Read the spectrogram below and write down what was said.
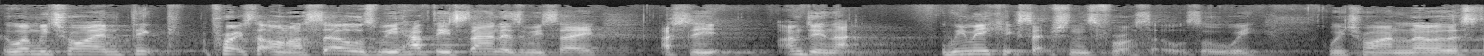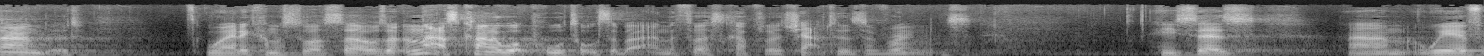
when we try and think, approach that on ourselves, we have these standards and we say, actually, I'm doing that. We make exceptions for ourselves, or we, we try and lower the standard when it comes to ourselves. And that's kind of what Paul talks about in the first couple of chapters of Romans. He says, um, We have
